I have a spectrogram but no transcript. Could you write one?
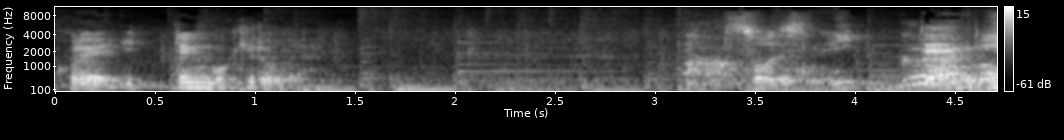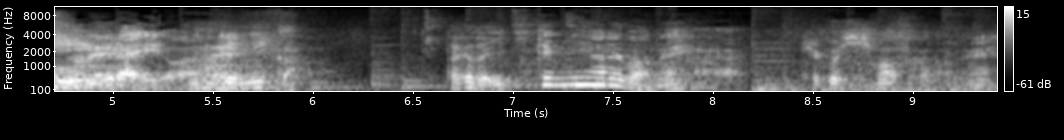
これ1.5キロぐらい。あそうですね。ぐらいありますよ1.2ねぐらいは、はい。1.2か。だけど1.2あればねはい結構引きますからね。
